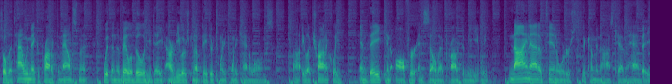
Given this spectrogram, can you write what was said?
So by the time we make a product announcement with an availability date, our dealers can update their 2020 catalogs uh, electronically and they can offer and sell that product immediately. Nine out of 10 orders that come into Haas Cabinet have a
